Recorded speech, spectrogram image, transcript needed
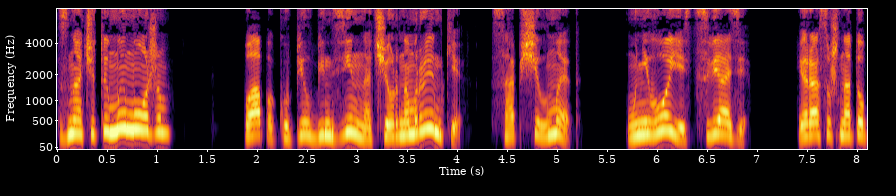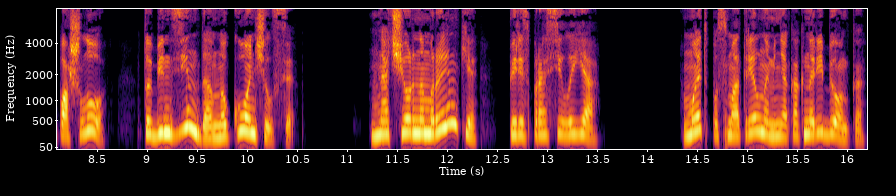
Значит, и мы можем. Папа купил бензин на черном рынке, сообщил Мэт. У него есть связи. И раз уж на то пошло, то бензин давно кончился. На черном рынке? переспросила я. Мэт посмотрел на меня как на ребенка.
